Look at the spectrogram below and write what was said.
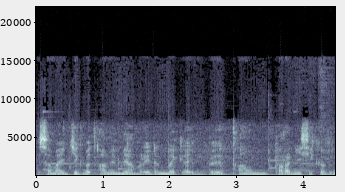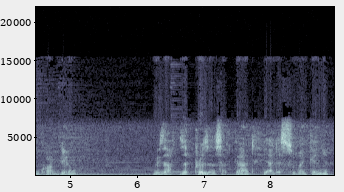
በሰማይ እጅግ በጣም የሚያምር የደመቀ በጣም ፓራዲሲካል እንኳን ቢሆን without the presence of God ያለ መገኘት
